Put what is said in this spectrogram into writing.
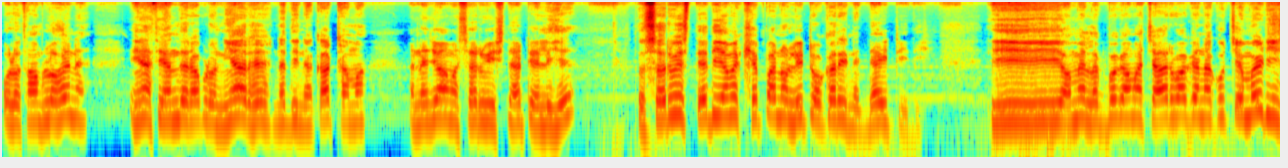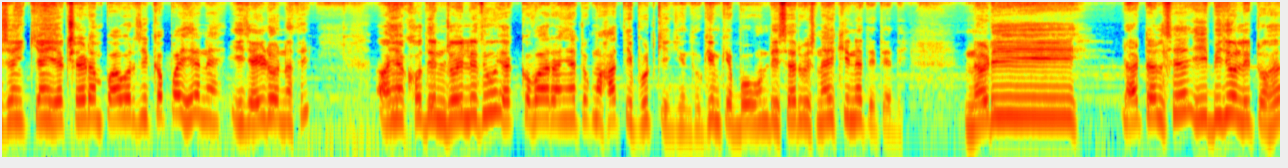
ઓલો થાંભલો છે ને, એનાથી અંદર આપણો નિયાર છે નદીના કાંઠામાં. અને જો આમાં સર્વિસ દાટેલી છે, તો સર્વિસ તેથી અમે ખેપાનો લીટો કરીને દાટી હતી. એ અમે લગભગ આમાં ચાર વાગ્યાના કૂચે મળી છે ક્યાંય એક સાઈડમાં પાવર જે કપાઈ છે ને એ જડ્યો નથી. અહીંયા ખોદીને જોઈ લીધું એકવાર અહીંયા ટૂંકમાં હાથી ભૂટકી ગયું હતું. કેમ કે બહુ ઊંડી સર્વિસ નાખી નથી તેથી નળી દાટલ છે એ બીજો લીટો છે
